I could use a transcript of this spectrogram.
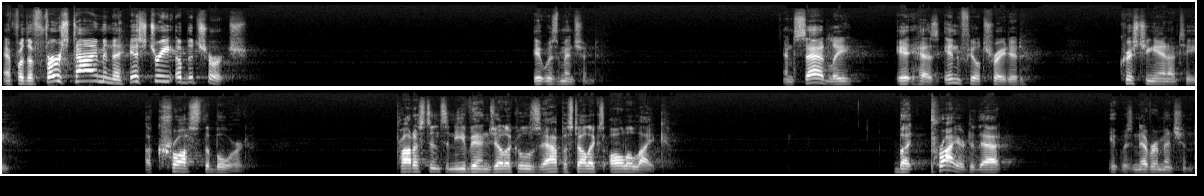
And for the first time in the history of the church, it was mentioned. And sadly, it has infiltrated Christianity across the board. Protestants and evangelicals, apostolics, all alike. But prior to that, it was never mentioned.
